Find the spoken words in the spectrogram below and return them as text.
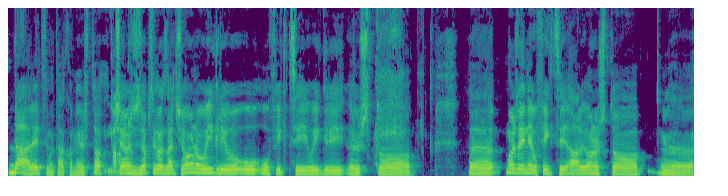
da recimo tako nešto Da. challenge is obstacle znači ono u igri u, u, u fikciji u igri što e, možda i ne u fikciji ali ono što e,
